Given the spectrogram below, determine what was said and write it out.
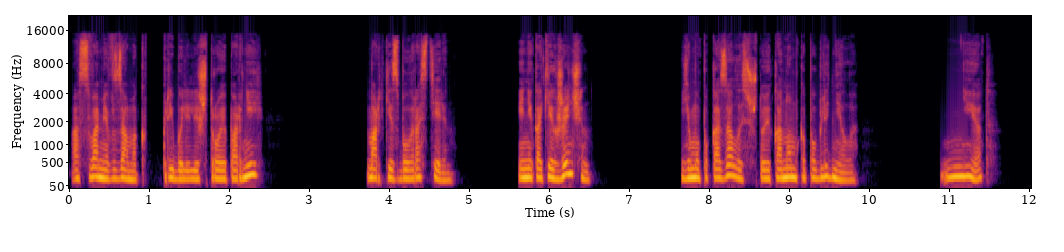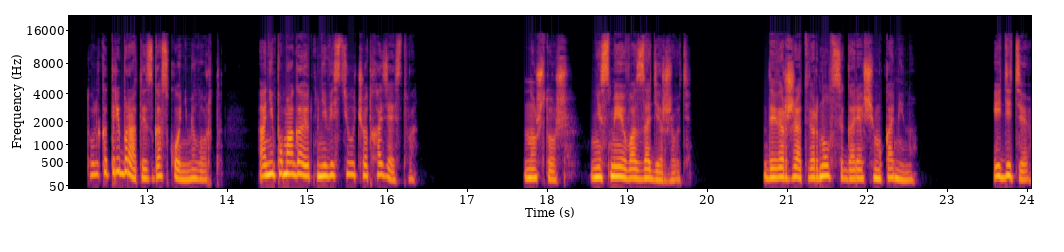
а с вами в замок прибыли лишь трое парней?» Маркиз был растерян. «И никаких женщин?» Ему показалось, что экономка побледнела. «Нет. Только три брата из Гаскони, милорд. Они помогают мне вести учет хозяйства». «Ну что ж, не смею вас задерживать. Деверже отвернулся к горящему камину. «Идите,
